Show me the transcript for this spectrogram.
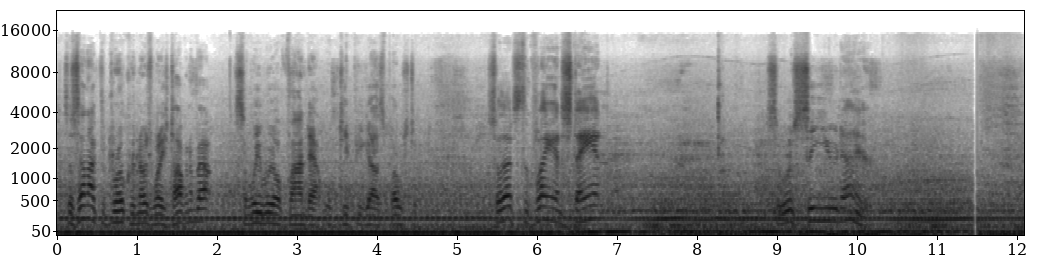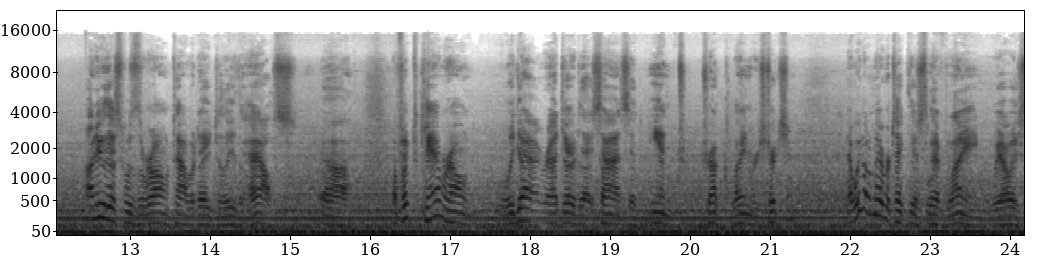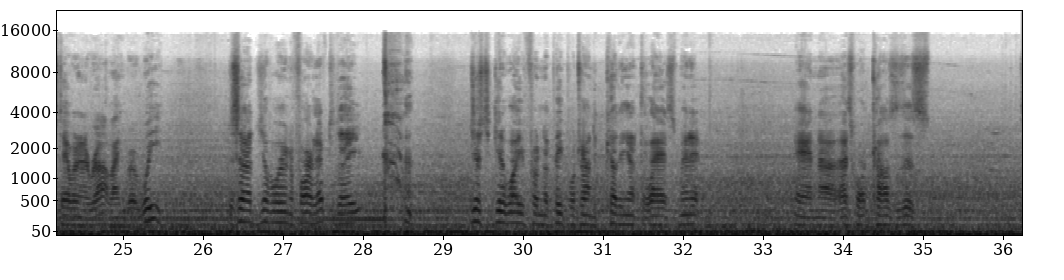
So it's not like the broker knows what he's talking about. So we will find out. We'll keep you guys posted. So that's the plan, Stan. So we'll see you down here. I knew this was the wrong time of day to leave the house. Uh, I flipped the camera on. We got right there to that sign that said "in tr truck lane restriction." Now we don't never take this left lane. We always stay within the right lane. But we decided to jump over in the far left today just to get away from the people trying to cut in at the last minute. And uh, that's what causes this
